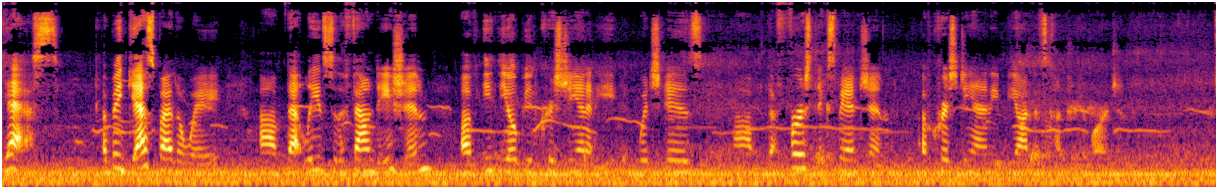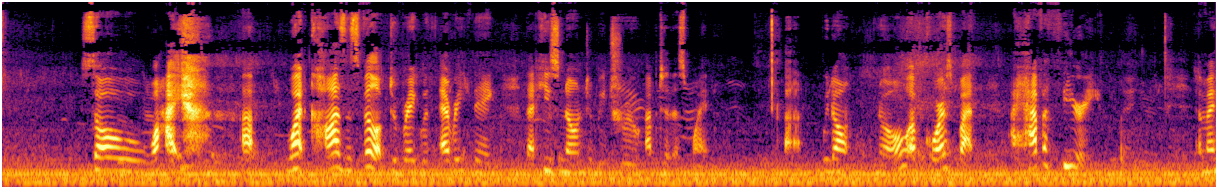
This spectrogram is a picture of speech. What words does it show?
yes. A big yes, by the way, um, that leads to the foundation of Ethiopian Christianity, which is um, the first expansion of Christianity beyond its country of origin. So, why? Uh, what causes Philip to break with everything that he's known to be true up to this point. Uh, we don't know, of course, but I have a theory. And my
